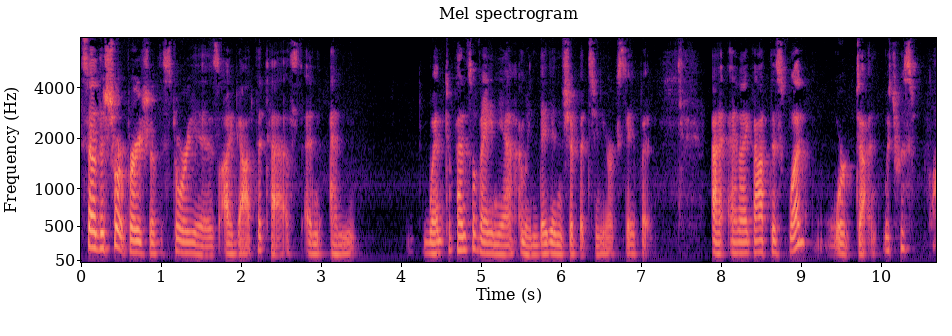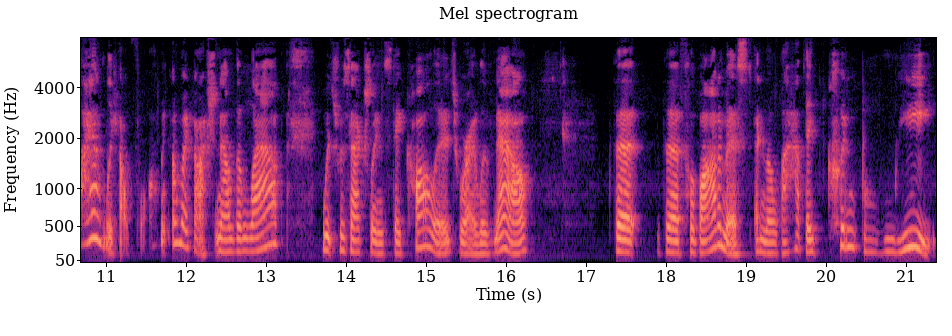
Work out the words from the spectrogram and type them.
So the short version of the story is I got the test and, and went to Pennsylvania. I mean, they didn't ship it to New York State, but and I got this blood work done, which was wildly helpful. I mean, oh my gosh. Now, the lab, which was actually in State College, where I live now, the the phlebotomist and the lab, they couldn't believe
